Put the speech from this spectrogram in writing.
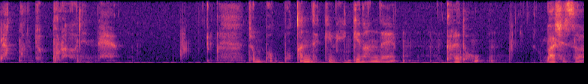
약간 좀 브라운인데 좀 뻑뻑한 느낌이 있긴 한데 그래도 맛있어요.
